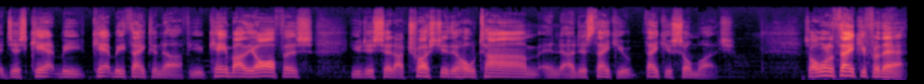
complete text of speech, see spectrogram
it just can't be can't be thanked enough. You came by the office. You just said, "I trust you the whole time," and I just thank you. Thank you so much. So I want to thank you for that.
